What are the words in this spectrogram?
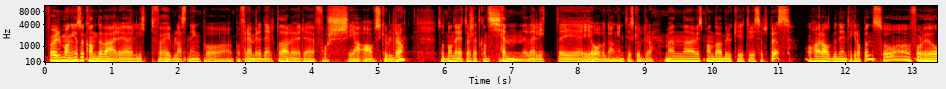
for mange så kan det være litt for høy belastning på, på fremre delta, eller forsida av skuldra. Så at man rett og slett kan kjenne det litt i, i overgangen til skuldra. Men hvis man da bruker tricepspress og har albuen inntil kroppen, så får du jo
